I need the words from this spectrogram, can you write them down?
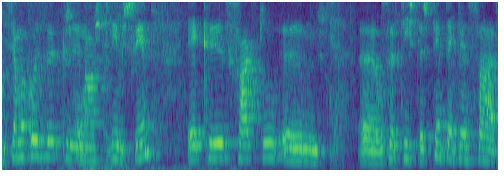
Isso é uma coisa que nós pedimos sempre, é que de facto um, uh, eh, os artistas tentem pensar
